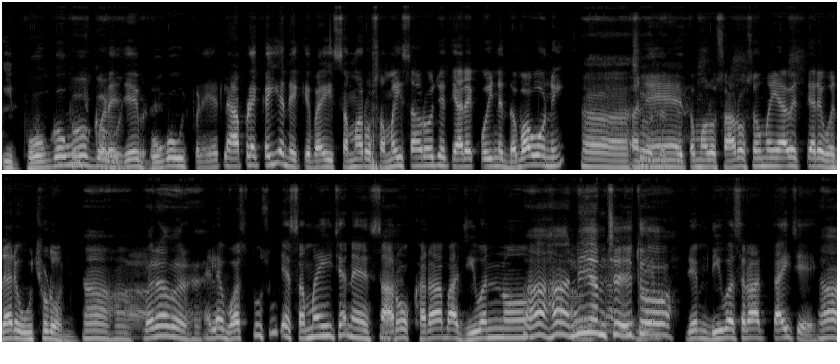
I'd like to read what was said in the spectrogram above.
ઈ ભોગવવું પડે છે ભોગવવું જ પડે. એટલે આપણે કહીએ ને કે ભાઈ તમારો સમય સારો છે ત્યારે કોઈને દબાવો નહીં. અને તમારો સારો સમય આવે ત્યારે વધારે ઉછળો નહીં. હા હા બરાબર એટલે વસ્તુ શું છે? સમય છે ને સારો ખરાબ આ જીવનનો હા હા નિયમ છે એ તો જેમ દિવસ રાત થાય છે હા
